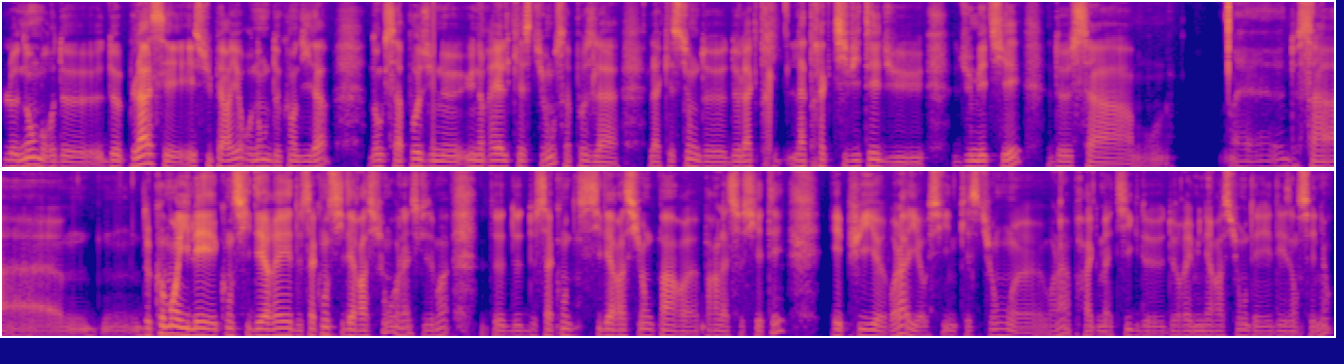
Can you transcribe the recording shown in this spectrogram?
le, nombre de, places est, supérieur au nombre de candidats. Donc ça pose une, réelle question, ça pose la, la question de, de l'attractivité du, du métier de sa euh, de sa de comment il est considéré de sa considération voilà excusez-moi de, sa considération par euh, par la société et puis euh, voilà, il y a aussi une question voilà, pragmatique de, rémunération des, enseignants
